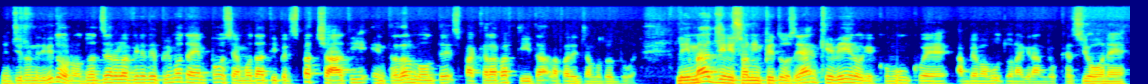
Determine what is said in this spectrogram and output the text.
nel girone di ritorno. 2-0 alla fine del primo tempo, siamo dati per spacciati, entra dal monte, spacca la partita, la pareggiamo 2-2. Le immagini sono impietose, è anche vero che comunque abbiamo avuto una grande occasione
